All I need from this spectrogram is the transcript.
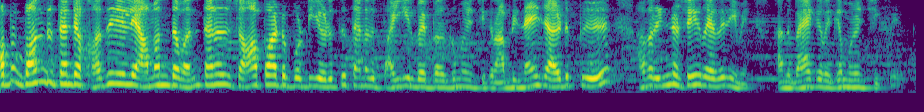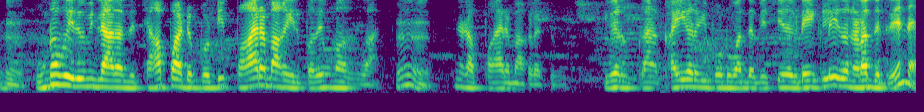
அப்ப வந்து தன் கதிரிலே அமர்ந்தவன் தனது சாப்பாட்டு பொட்டியை எடுத்து தனது பையில் வைப்பதற்கு முயற்சிக்கிறான். அப்படி நைஸா எடுத்து அவர் என்ன செய்கிற தெரியுமே? அந்த பேக்கை வைக்க முயற்சிக்கிறேன் உணவு எதுவும் இல்லாத அந்த சாப்பாட்டு பொட்டி பாரமாக இருப்பதை உணர்கிறான். என்னடா பாரமாக கிடக்குது? இவர் க- கை கழுவி போட்டு வந்த விஷய இடைக்குள்ள இது நடந்துட்டு என்ன?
